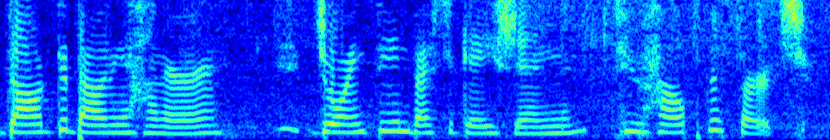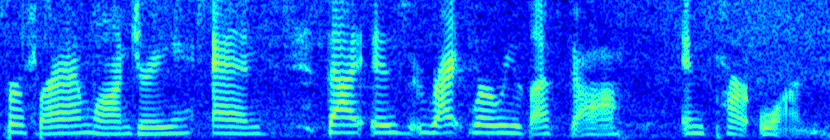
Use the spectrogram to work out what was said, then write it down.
Dog the Bounty Hunter joins the investigation to help the search for Brian Laundrie, and that is right where we left off in part one.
